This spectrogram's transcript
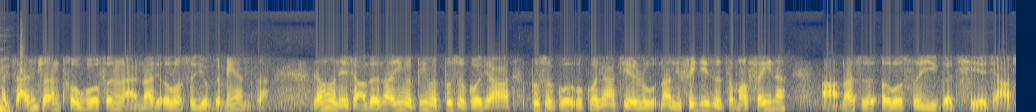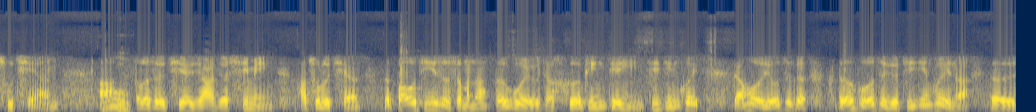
他辗转透过芬兰，那就俄罗斯有个面子。然后你晓得，那因为因为不是国家不是国国家介入，那你飞机是怎么飞呢？啊，那是俄罗斯一个企业家出钱。啊，俄罗斯这个企业家叫西明，他出了钱。那包机是什么呢？德国有个叫和平电影基金会，然后由这个德国这个基金会呢，呃，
